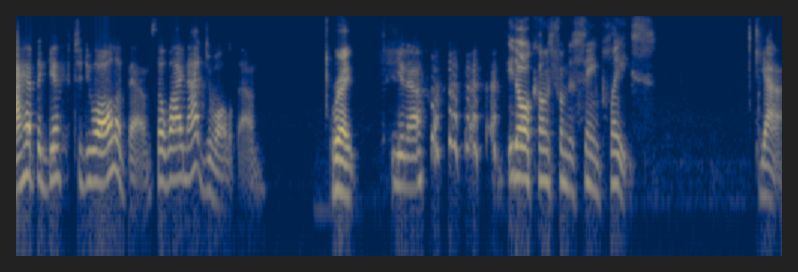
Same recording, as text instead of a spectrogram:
I have the gift to do all of them. So why not do all of them? Right. You know? it all comes from the same place. Yeah,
